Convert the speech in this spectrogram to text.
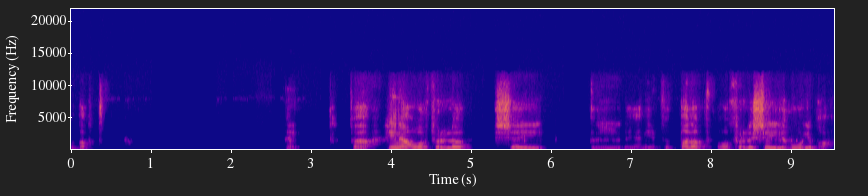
بالضبط هي. فهنا أوفر له الشيء يعني في الطلب أوفر له الشيء اللي هو يبغاه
